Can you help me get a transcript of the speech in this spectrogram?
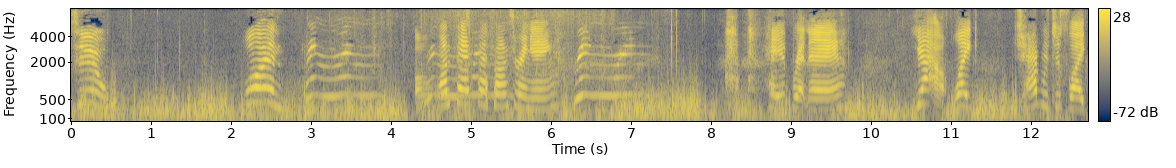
two, one. Ring, ring. Oh, One sec, my phone's ringing. Ring, ring. Hey, Brittany. Yeah, like, Chad was just like,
